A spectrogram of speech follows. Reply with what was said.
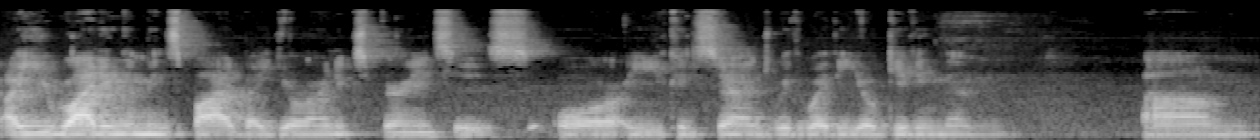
are you writing them inspired by your own experiences, or are you concerned with whether you're giving them um,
